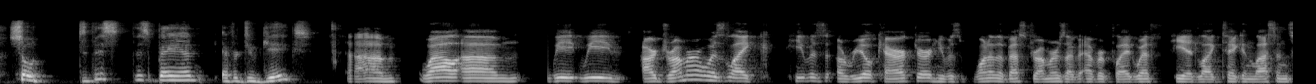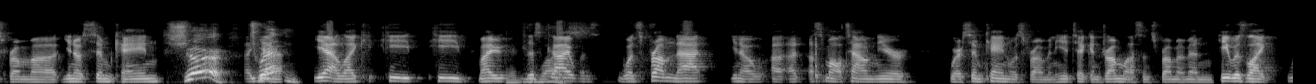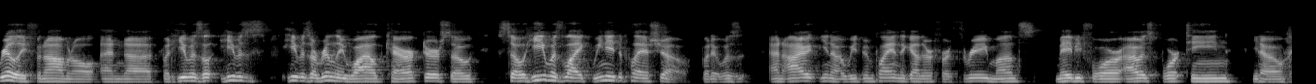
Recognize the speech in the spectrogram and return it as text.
So did this this band ever do gigs? um, well, um, we we our drummer was like he was a real character. He was one of the best drummers I've ever played with. He had like taken lessons from uh, you know Sim Cain. Sure, Uh, yeah. Yeah, like he he my Andrew this guy was was from that you know a a small town near where Sim Cain was from, and he had taken drum lessons from him, and he was like really phenomenal. And uh, but he was he was he was a really wild character. So so he was like, we need to play a show, but it was and I you know we'd been playing together for three months, maybe four. I was 14, you know,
